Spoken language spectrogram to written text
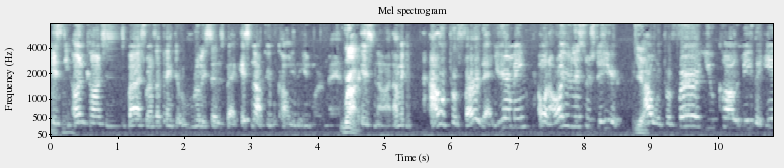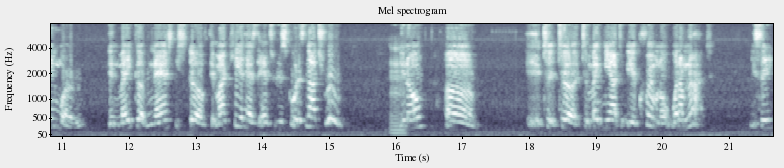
It's the unconscious bias rounds. I think that really set us back. It's not people calling you the N word, man. Right. It's not. I mean, I would prefer that. You hear me? I want all your listeners to hear. Yeah. I would prefer you calling me the N word than make up nasty stuff that my kid has to answer to school. It's not true. You know, um, eh, to, to to make me out to be a criminal when I'm not. You see,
